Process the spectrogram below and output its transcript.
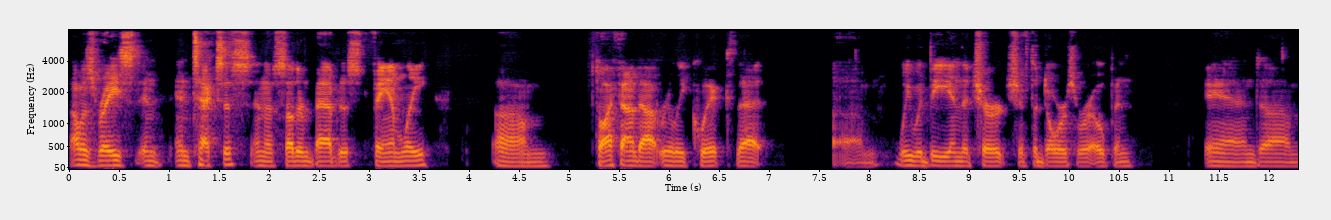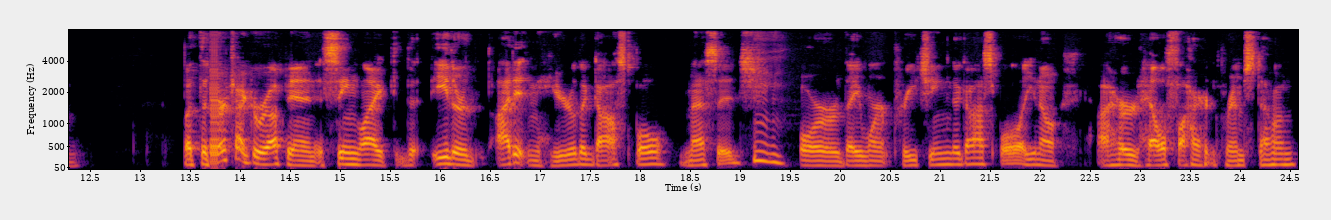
I was raised in in Texas in a Southern Baptist family. Um, so I found out really quick that um, we would be in the church if the doors were open and um, but the church I grew up in, it seemed like the, either I didn't hear the gospel message mm. or they weren't preaching the gospel. You know, I heard hellfire and brimstone,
